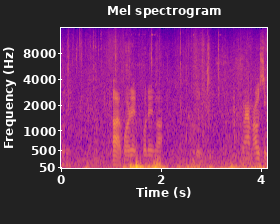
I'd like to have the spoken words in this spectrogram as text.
るれない。あこれこれが元気。うわ眩しい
